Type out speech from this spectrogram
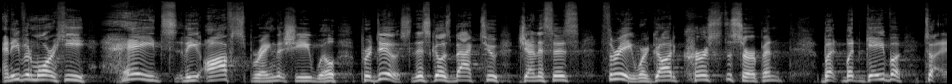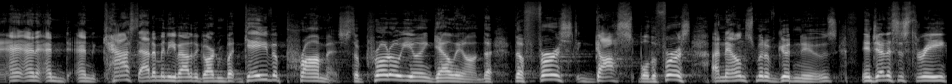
And even more, he hates the offspring that she will produce. This goes back to Genesis 3, where God cursed the serpent, but, but gave a, to, and, and, and cast Adam and Eve out of the garden, but gave a promise, the proto evangelion, the, the first gospel, the first announcement of good news in Genesis 3,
